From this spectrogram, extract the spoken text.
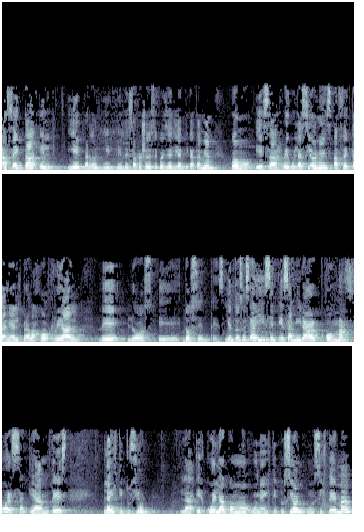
afecta el y el, perdón, y el, desarrollo de secuencias didácticas también, cómo esas regulaciones afectan el trabajo real de los eh, docentes. Y entonces ahí se empieza a mirar con más fuerza que antes la institución, la escuela como una institución, un sistema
